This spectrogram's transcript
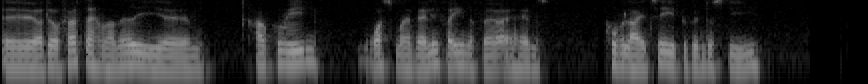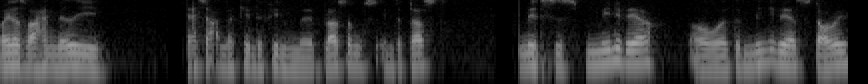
Øh, og det var først, da han var med i øh, How Green Was My Valley fra 41, at hans popularitet begyndte at stige. Og ellers var han med i masse andre kendte film, uh, Blossoms in the Dust, Mrs. Miniver og uh, The Miniver Story.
